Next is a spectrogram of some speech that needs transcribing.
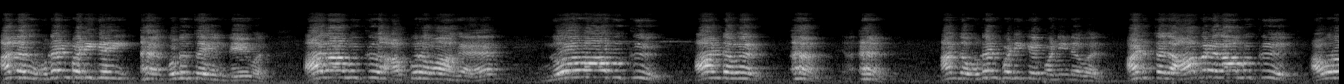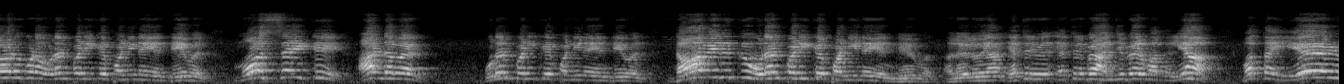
அல்லது உடன்படிக்கை கொடுத்த என் தேவன். ஆதாமுக்கு அப்புறமாக நோவாவுக்கு ஆண்டவர் அந்த உடன்படிக்கை பண்ணினவர். அடுத்தது ஆபிரகாமுக்கு அவரோடு கூட உடன்படிக்கை பண்ணின என் தேவன். மோசைக்கு ஆண்டவர் உடன்படிக்கை பண்ணின என் தேவன். தாவிதுக்கு உடன்படிக்கை பண்ணின என் தேவன். அல்லேலூயா எத்தனை எத்தனை பேர்? அஞ்சு பேர் பார்த்தோம் இல்லையா? மொத்தம் ஏழு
